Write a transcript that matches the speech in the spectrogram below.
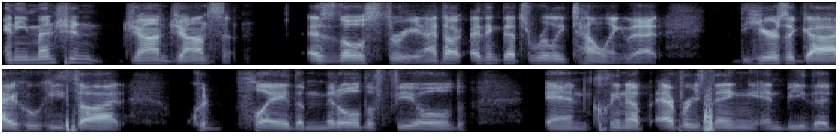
and he mentioned John Johnson as those three. And I thought I think that's really telling that here's a guy who he thought could play the middle of the field and clean up everything and be the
